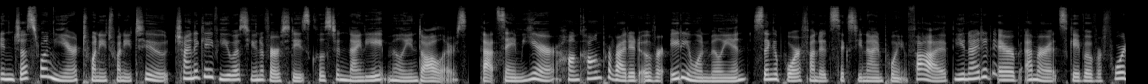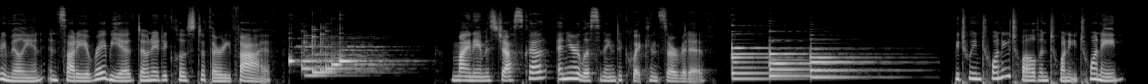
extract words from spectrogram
In just one year, 2022, China gave U.S. universities close to $98 million. That same year, Hong Kong provided over 81 million, Singapore funded $69.5, the United Arab Emirates gave over 40 million, and Saudi Arabia donated close to 35. My name is Jessica, and you're listening to Quick Conservative. Between 2012 and 2020,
